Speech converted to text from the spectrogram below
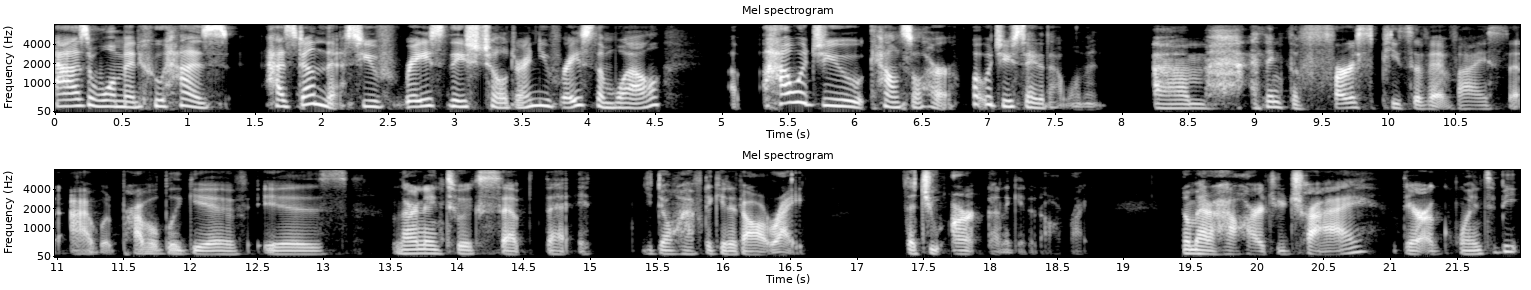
As a woman who has has done this, you've raised these children, you've raised them well. How would you counsel her? What would you say to that woman? Um, I think the first piece of advice that I would probably give is learning to accept that it, you don't have to get it all right, that you aren't going to get it all right. No matter how hard you try, there are going to be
